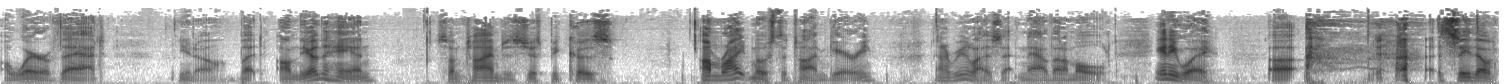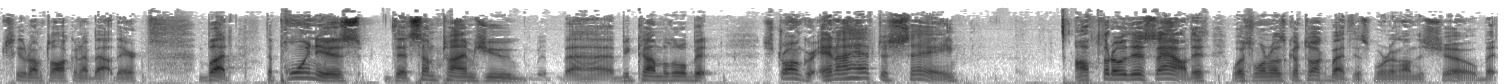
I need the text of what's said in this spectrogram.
aware of that, you know. But on the other hand, sometimes it's just because I'm right most of the time, Gary, and I realize that now that I'm old. Anyway, uh, see, see what I'm talking about there. But the point is that sometimes you uh, become a little bit stronger, and I have to say I'll throw this out. It was one I was going to talk about this morning on the show, but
